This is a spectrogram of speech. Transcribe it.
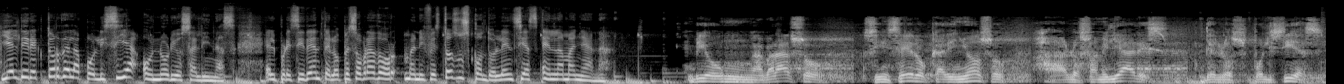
y el director de la policía, Honorio Salinas. El presidente López Obrador manifestó sus condolencias en la mañana. Envío un abrazo sincero, cariñoso a los familiares de los policías.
